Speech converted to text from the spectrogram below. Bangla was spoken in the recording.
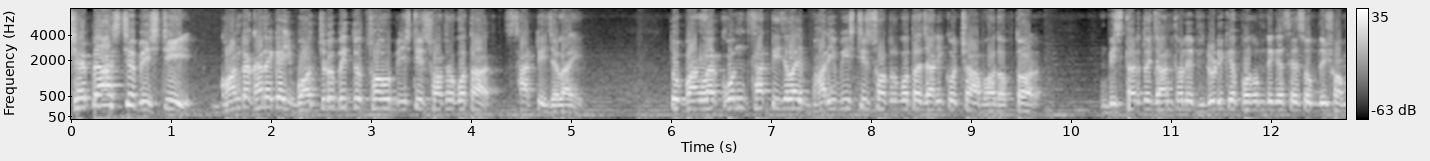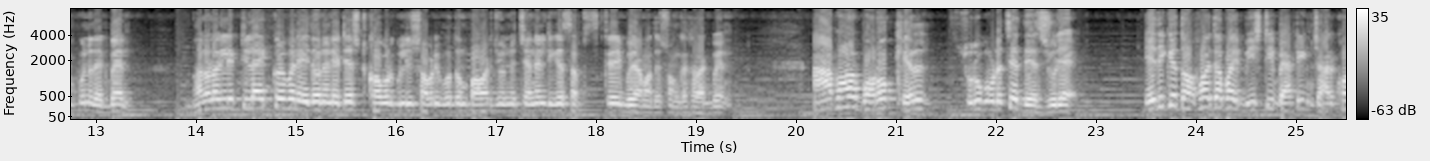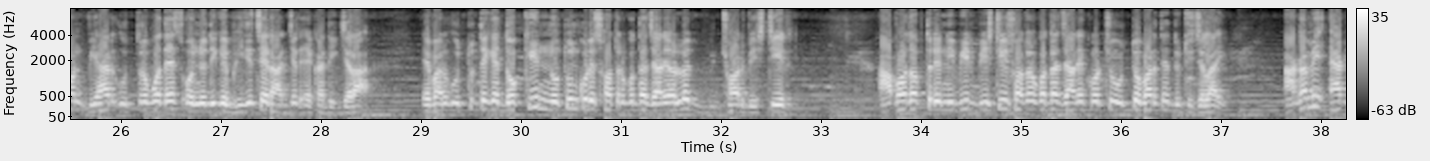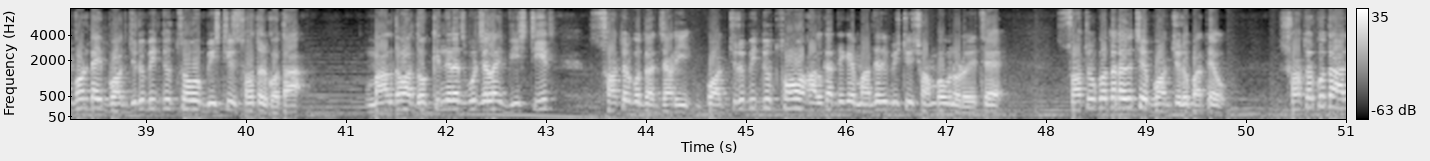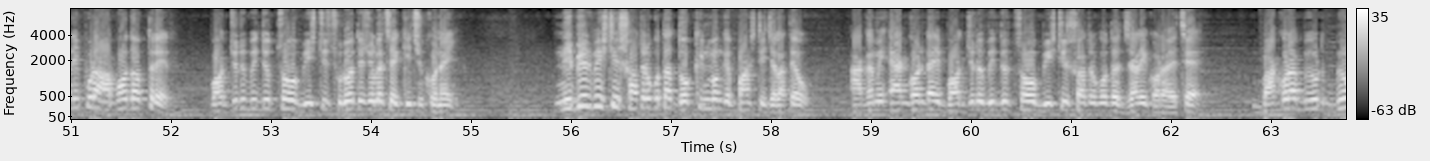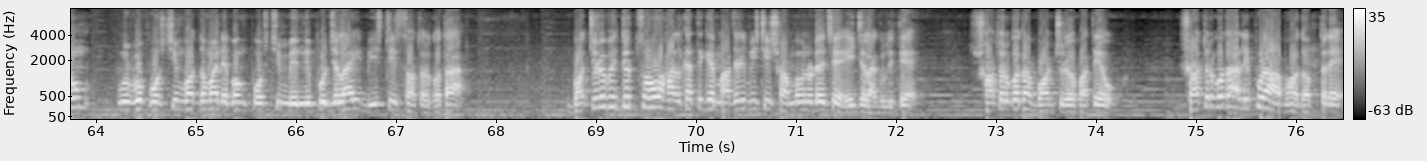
ঝেপে আসছে বৃষ্টি। ঘন্টাখানেক এই বজ্র বিদ্যুৎ সহ বৃষ্টির সতর্কতা ষাটটি জেলায়। তো বাংলার কোন ষাটটি জেলায় ভারী বৃষ্টির সতর্কতা জারি করছে আবহাওয়া দপ্তর? বিস্তারিত জানতে হলে ভিডিওটিকে প্রথম থেকে শেষ অবধি সম্পূর্ণ দেখবেন। ভালো লাগলে একটি লাইক করবেন, এই ধরনের লেটেস্ট খবরগুলি সবারই প্রথম পাওয়ার জন্য চ্যানেলটিকে সাবস্ক্রাইব করে আমাদের সঙ্গে রাখবেন আবহাওয়ার বড় খেল শুরু করেছে দেশ জুড়ে। এদিকে দফায় দফায় বৃষ্টি, ব্যাটিং, ঝাড়খণ্ড, বিহার, উত্তরপ্রদেশ, অন্যদিকে ভিজেছে রাজ্যের একাধিক জেলা। এবার উত্তর থেকে দক্ষিণ, নতুন করে সতর্কতা জারি হলো ঝড় বৃষ্টির। আবহাওয়া দপ্তরে নিবিড় বৃষ্টির সতর্কতা জারি করছে উত্তর ভারতের দুটি জেলায়। আগামী এক ঘন্টায় বজ্রবিদ্যুৎ সহ বৃষ্টির সতর্কতা। মালদহ, দক্ষিণ দিনাজপুর জেলায় বৃষ্টির সতর্কতা জারি। বজ্রবিদ্যুৎ সহ হালকা থেকে মাঝারি বৃষ্টির সম্ভাবনা রয়েছে। সতর্কতা রয়েছে বজ্রপাতেও। সতর্কতা আলিপুর আবহাওয়া দপ্তরের। বজ্রবিদ্যুৎ সহ বৃষ্টি শুরু হতে চলেছে কিছুক্ষণেই। নিবিড় বৃষ্টির সতর্কতা দক্ষিণবঙ্গে পাঁচটি জেলাতেও। আগামী এক ঘন্টায় বজ্র বিদ্যুৎ সহ বৃষ্টির সতর্কতা জারি করা হয়েছে। বাঁকুড়া বীরভূম পূর্ব পশ্চিম বর্ধমান এবং পশ্চিম মেদিনীপুর জেলায় বৃষ্টির সতর্কতা। বজ্র বিদ্যুৎ সহ হালকা থেকে মাঝারি বৃষ্টির সম্ভাবনা রয়েছে এই জেলাগুলিতে। সতর্কতা বজ্রপাতেও সতর্কতা আলিপুর আবহাওয়া দপ্তরে।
